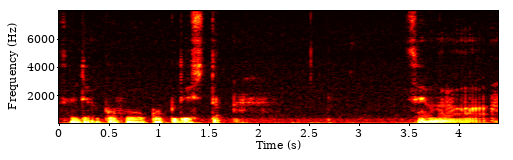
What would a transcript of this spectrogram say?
それではご報告でした。さようなら。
